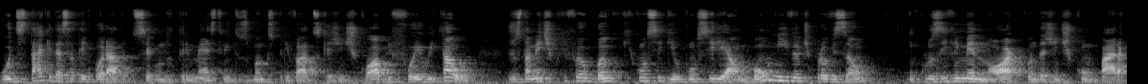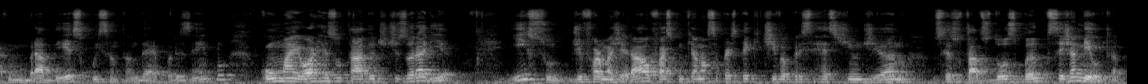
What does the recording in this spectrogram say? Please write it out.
O destaque dessa temporada do segundo trimestre entre os bancos privados que a gente cobre foi o Itaú, justamente porque foi o banco que conseguiu conciliar um bom nível de provisão inclusive menor quando a gente compara com o Bradesco e Santander, por exemplo, com maior resultado de tesouraria. Isso, de forma geral, faz com que a nossa perspectiva para esse restinho de ano dos resultados dos bancos seja neutra,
